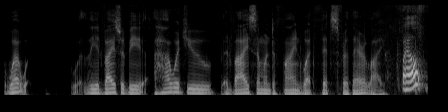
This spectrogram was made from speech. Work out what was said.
what the advice would be how would you advise someone to find what fits for their life? Well,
